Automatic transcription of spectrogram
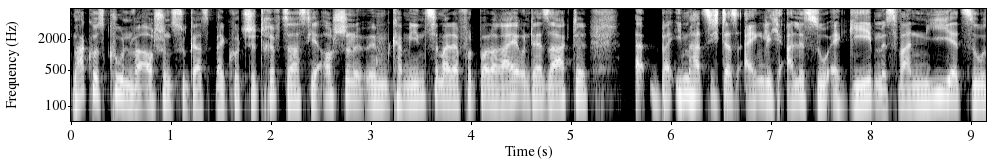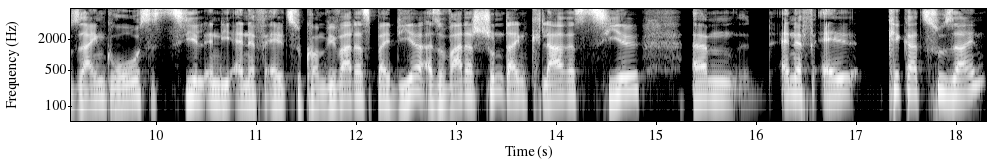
Markus Kuhn war auch schon zu Gast bei Kutsche trifft, saß hier auch schon im Kaminzimmer der Footballerei und der sagte, bei ihm hat sich das eigentlich alles so ergeben. Es war nie jetzt so sein großes Ziel, in die NFL zu kommen. Wie war das bei dir? Also war das schon dein klares Ziel, ähm, NFL-Kicker zu sein?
